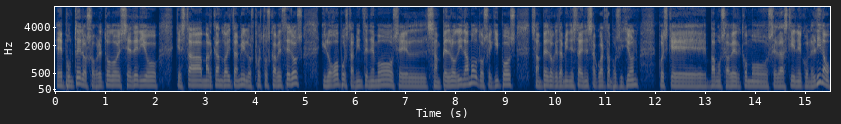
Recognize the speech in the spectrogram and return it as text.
eh, punteros, sobre todo ese Derio que está marcando ahí también los puestos cabeceros. Y luego, pues también tenemos el San Pedro Dinamo, dos equipos, San Pedro que también está en esa cuarta posición, pues que vamos a ver cómo se las tiene con el Dinamo.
